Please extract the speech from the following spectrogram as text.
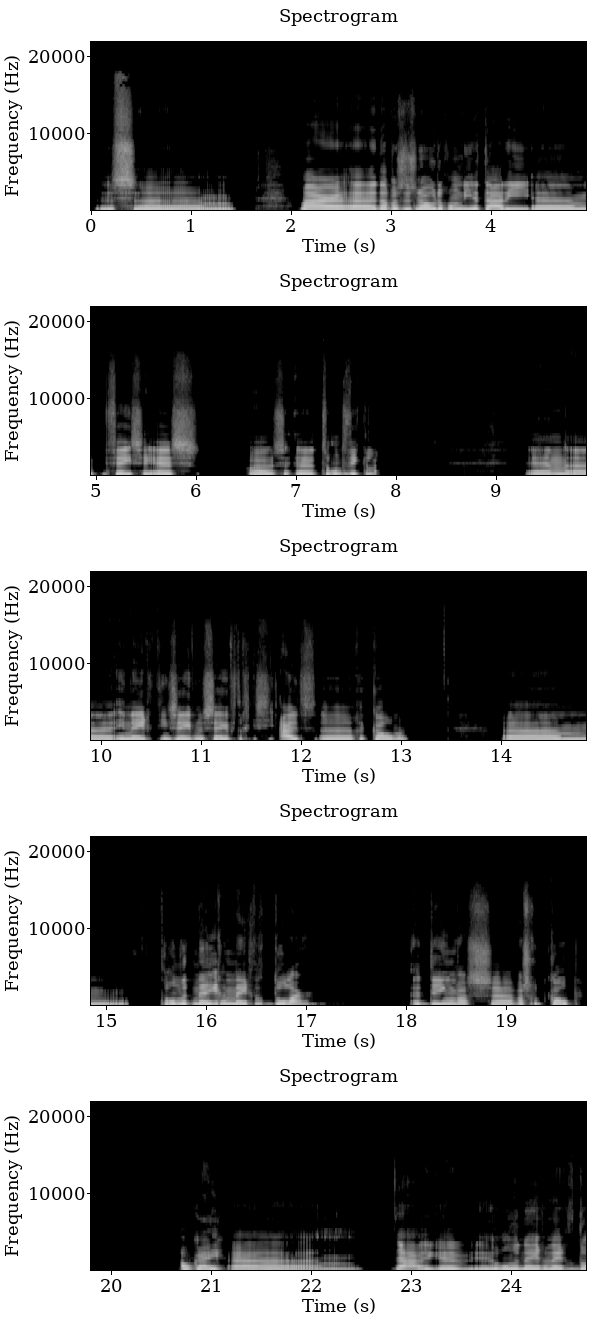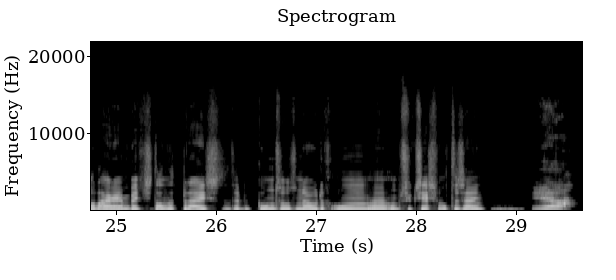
Dus, ehm, maar dat was dus nodig om die Atari ehm, VCS te ontwikkelen. En eh, in 1977 is die uitgekomen. Ehm 199 dollar. Het ding was, eh, was goedkoop. Oké, Ehm, ja, ik, eh, 199 dollar, hè, een beetje standaardprijs. Dat heb ik consoles nodig om, eh, om succesvol te zijn. ja.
